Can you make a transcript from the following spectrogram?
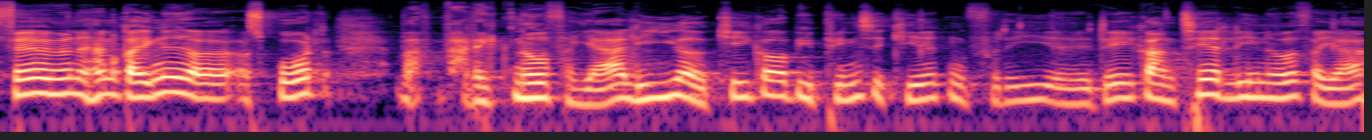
Færøerne. Han ringede og, og spurgte, var, var det ikke noget for jer lige at kigge op i Pinsekirken, fordi øh, det er garanteret lige noget for jer.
